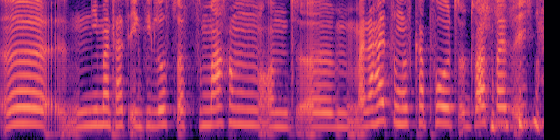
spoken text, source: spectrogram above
äh, niemand hat irgendwie Lust, was zu machen und äh, meine Heizung ist kaputt und was weiß ich.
